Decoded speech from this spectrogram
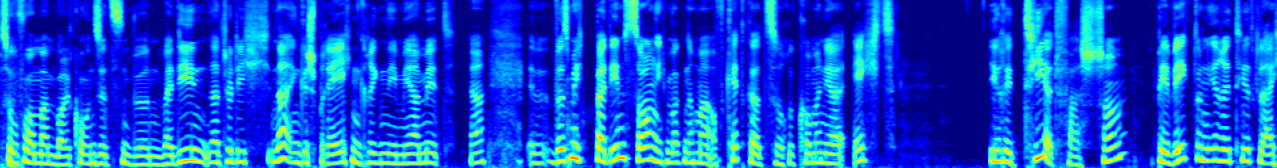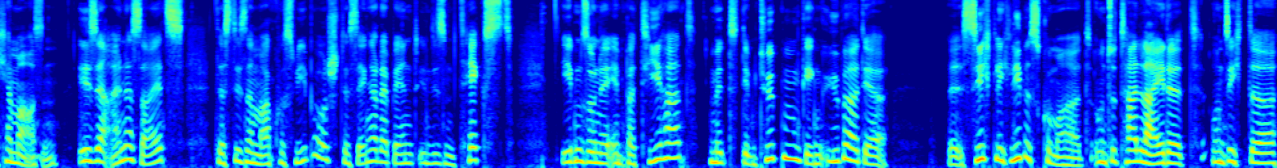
so vor meinem Balkon sitzen würden, weil die natürlich na, in Gesprächen kriegen die mehr mit. Ja. Was mich bei dem Song, ich mag nochmal auf Ketka zurückkommen, ja echt irritiert fast schon, bewegt und irritiert gleichermaßen, ist ja einerseits, dass dieser Markus Wiebusch, der Sänger der Band, in diesem Text eben so eine Empathie hat mit dem Typen gegenüber, der äh, sichtlich Liebeskummer hat und total leidet und sich da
